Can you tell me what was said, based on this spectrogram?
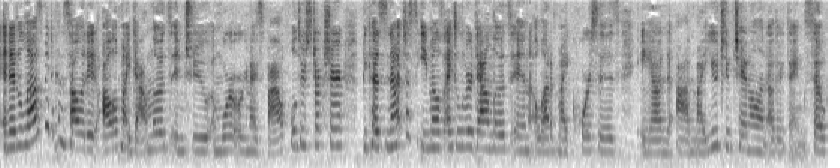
and it allows me to consolidate all of my downloads into a more organized file folder structure because not just emails, I deliver downloads in a lot of my courses and on my YouTube channel and other things. So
